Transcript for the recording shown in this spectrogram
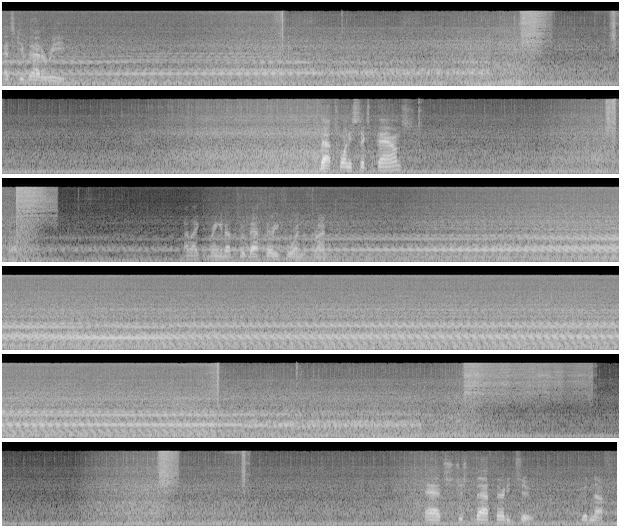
Let's give that a read. About 26 pounds. I like to bring it up to about 34 in the front. That's just about 32. Good enough.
